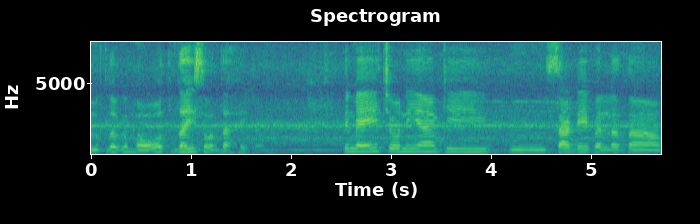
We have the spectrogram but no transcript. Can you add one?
ਮਤਲਬ ਮੌਤ ਦਾ ਹੀ ਸੌਦਾ ਹੈਗਾ। ਤੇ ਮੈਂ ਇਹ ਚਾਹੁੰਦੀ ਆ ਕਿ ਸਾਡੇ ਪਹਿਲਾਂ ਤਾਂ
